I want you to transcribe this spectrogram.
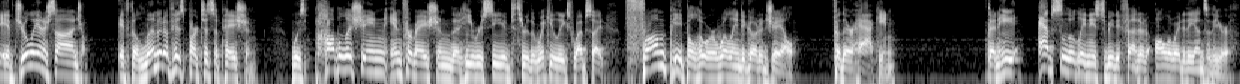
if Julian Assange if the limit of his participation was publishing information that he received through the WikiLeaks website from people who were willing to go to jail for their hacking, then he absolutely needs to be defended all the way to the ends of the earth.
